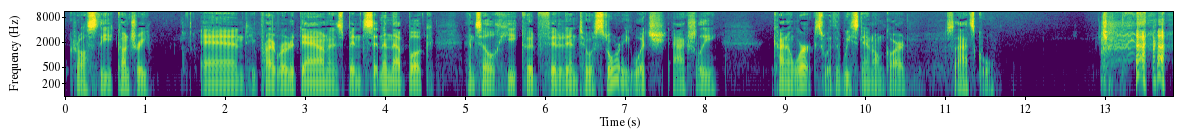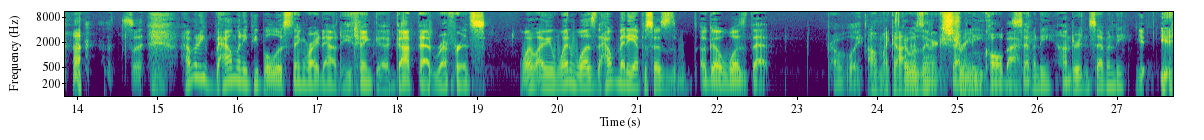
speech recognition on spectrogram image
across the country, and he probably wrote it down and it's been sitting in that book until he could fit it into a story, which actually kind of works with We Stand on Guard. So that's cool. How many how many people listening right now do you think uh, got that reference? When, I mean, when was how many episodes ago was that? Probably Oh my god! It was an extreme 70? callback. 70 170 you, you you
